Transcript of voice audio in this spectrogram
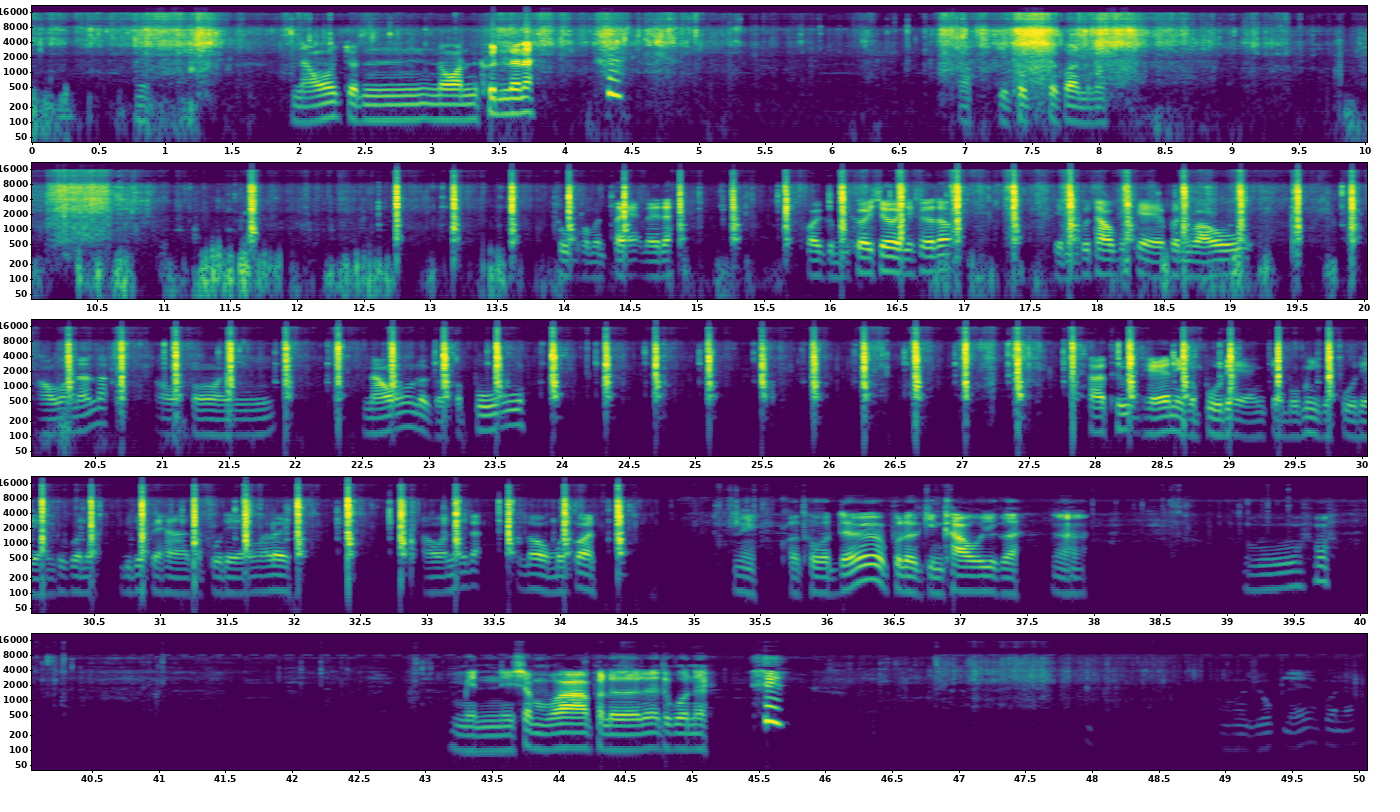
เนาจนนอนขึ้นแล้วนะเอาจีทุบตัวก้อนไปเลย ทุบเพ ราะมันแตะเลยนะคอยก็มีเคยเชื่อจะเชื่อแล้วเห็นผู้เฒ่าผู้แก่เพิ่นเว้า เอาอันนั้นละเอาหอยเนาแล้วก็กระปูถ้าถือแท้นี่กระปูแดงจะบ่มีกระปูแดงทุกคนเลยมีได้ไปหากระปูแดงมาเลย เอาอันนี้ละลองเมื่อก่อนนี่ขอโทษเด้อผู้เลิกกินข้าวอยู่ก่อนนะฮะโอ้โห เหม็นนี่ช่ำว่าเพลอเลยทุกคนเลยยุบเลยทุกคนเลย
